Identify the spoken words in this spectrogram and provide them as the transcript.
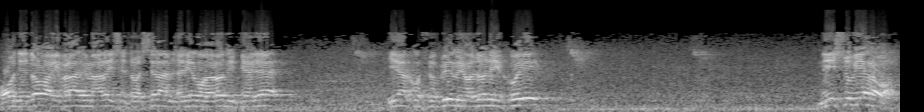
ovdje dova Ibrahim a.s. za njegove roditelje iako su bili od onih koji nisu vjerovali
